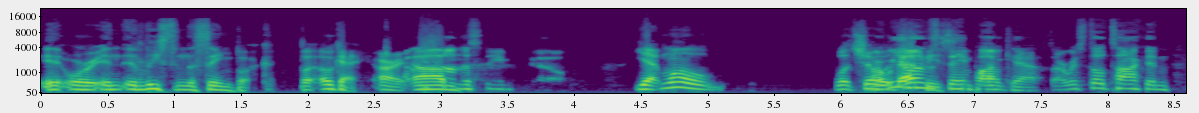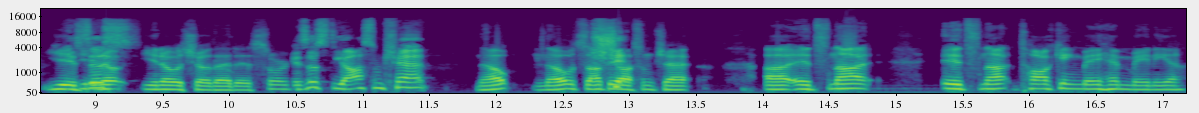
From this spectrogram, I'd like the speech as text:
it, or in at least in the same book. But okay, all right. We on Um, the same show? yeah. Well, what show Are we on be? the same podcast? Are we still talking? You, is you know, this you know what show that is, Sorg? is this the awesome chat? Nope, no, it's not Shit. the awesome chat. Uh, it's not. It's not talking mayhem mania.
